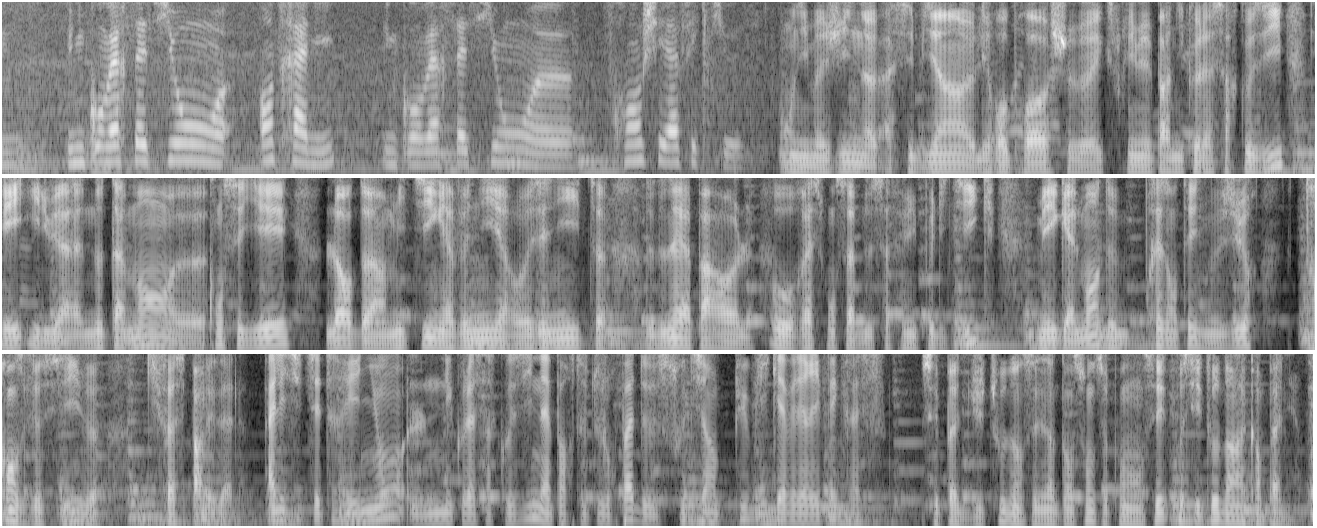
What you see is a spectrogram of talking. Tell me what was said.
une conversation entre amis une conversation euh, franche et affectueuse. On imagine assez bien les reproches euh, exprimés par Nicolas Sarkozy et il lui a notamment euh, conseillé lors d'un meeting à venir au Zénith de donner la parole aux responsables de sa famille politique, mais également de présenter une mesure transgressive qui fasse parler d'elle. À l'issue de cette réunion, Nicolas Sarkozy n'apporte toujours pas de soutien public à Valérie Pécresse. C'est pas du tout dans ses intentions de se prononcer aussitôt dans la campagne.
